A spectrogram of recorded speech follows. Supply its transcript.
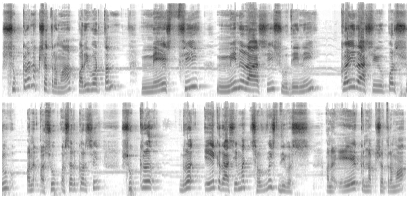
શુક્ર નક્ષત્રમાં પરિવર્તન મેષથી મીન રાશિ સુધીની કઈ રાશિ ઉપર શુભ અને અશુભ અસર કરશે? શુક્ર ગ્રહ એક રાશિમાં છવ્વીસ દિવસ અને એક નક્ષત્રમાં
